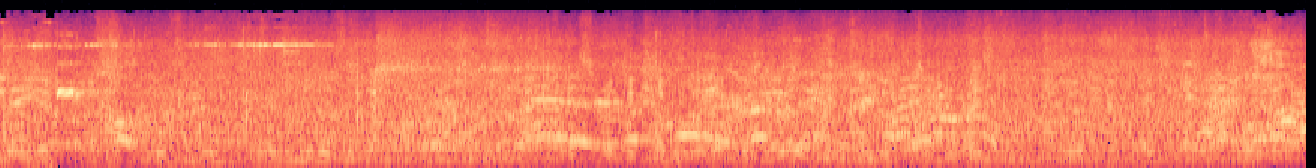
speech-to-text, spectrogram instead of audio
uh, this rugby club over there as well. Right.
